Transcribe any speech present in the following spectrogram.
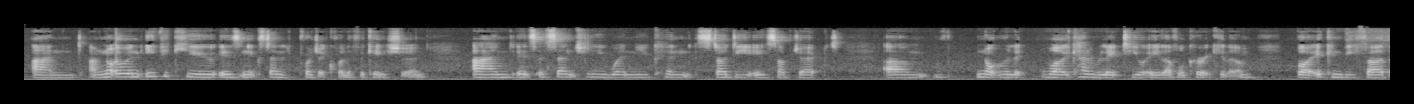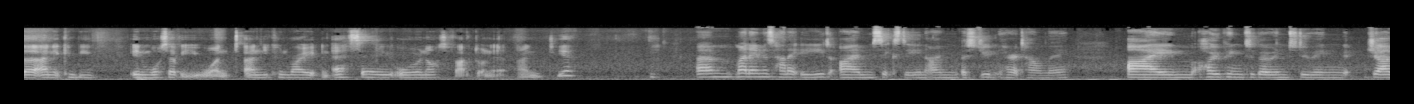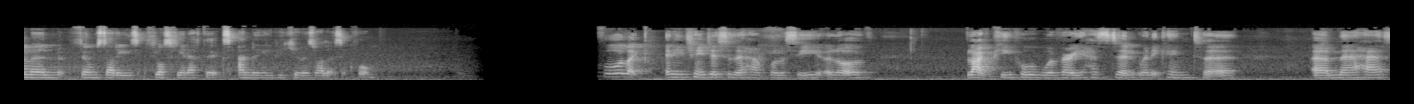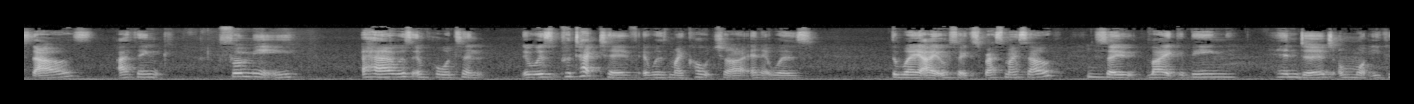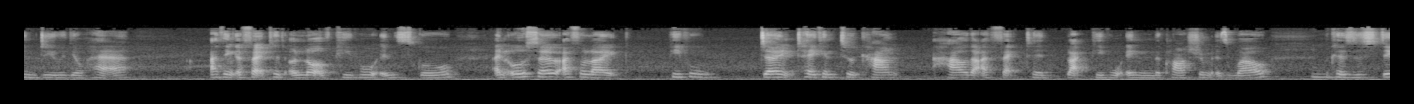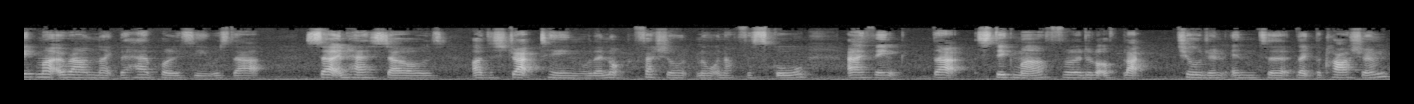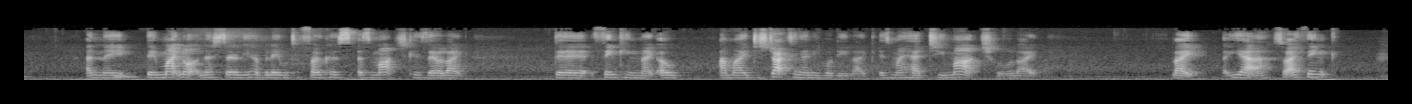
And I'm not, an EPQ is an extended project qualification and it's essentially when you can study a subject um, not relate, well it can relate to your A-level curriculum but it can be further and it can be in whatever you want and you can write an essay or an artifact on it and yeah Um, my name is Hannah Ead. I'm 16. I'm a student here at Townley. I'm hoping to go into doing German film studies, philosophy and ethics, and an EPQ as well at sixth form. For like any changes to the hair policy, a lot of black people were very hesitant when it came to um, their hairstyles. I think for me, hair was important. It was protective. It was my culture, and it was the way I also express myself. Mm. So like being hindered on what you can do with your hair, I think affected a lot of people in school, and also I feel like people don't take into account how that affected black people in the classroom as well. Mm. Because the stigma around like the hair policy was that certain hairstyles are distracting or they're not professional enough for school. And i think that stigma followed a lot of black children into like the classroom. And they they might not necessarily have been able to focus as much because they were like they're thinking like oh am i distracting anybody? Like is my hair too much? Or like like yeah. So i think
